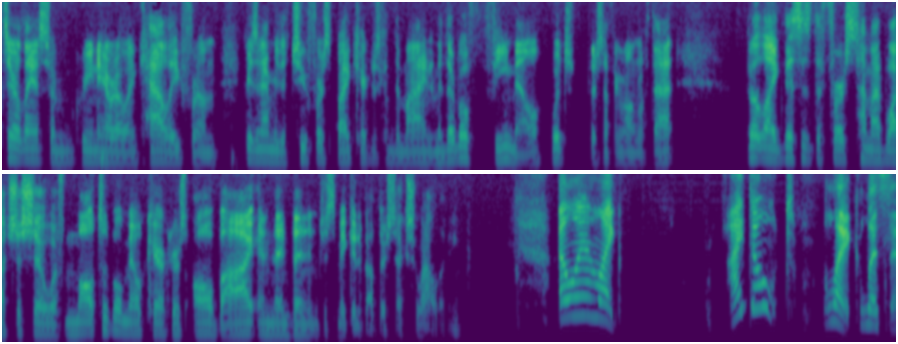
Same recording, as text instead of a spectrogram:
Sara Lance from Green Arrow and Callie from Grey's Anatomy, the two first bi characters come to mind. I mean, they're both female, which there's nothing wrong with that. But like, this is the first time I've watched a show with multiple male characters all bi, and then then just make it about their sexuality. Ellen, like, I don't like. Listen,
